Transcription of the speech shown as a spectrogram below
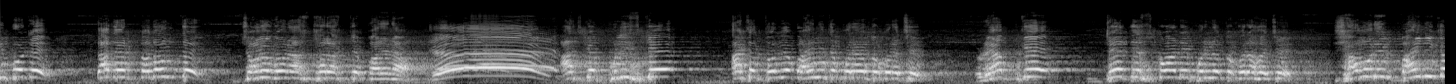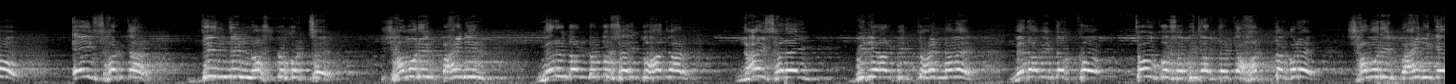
রিপোর্টে তাদের তদন্তে জনগণ আস্থা রাখতে পারে না। আজকে পুলিশকে একটা দলীয় বাহিনীতে পরিণত করেছে। র্যাবকে ডেথ স্কোয়াডে পরিণত করা হয়েছে। সামরিক বাহিনীকেও এই সরকার দিন দিন নষ্ট করছে। সামরিক বাহিনীর মেরুদণ্ড তো সেই দু হাজার নয় সালেই বিডিআর বিদ্রোহের নামে মেধাবী দক্ষ চৌকস অফিসারদেরকে হত্যা করে সামরিক বাহিনীকে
